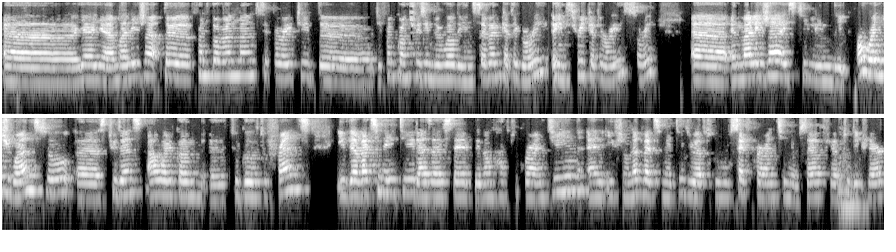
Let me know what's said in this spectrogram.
Uh, yeah, yeah, Malaysia, the French government separated the different countries in the world in seven categories, in three categories, sorry. Uh, and Malaysia is still in the orange one, so uh, students are welcome uh, to go to France. If they're vaccinated, as I said, they don't have to quarantine. And if you're not vaccinated, you have to self-quarantine yourself, you have to declare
